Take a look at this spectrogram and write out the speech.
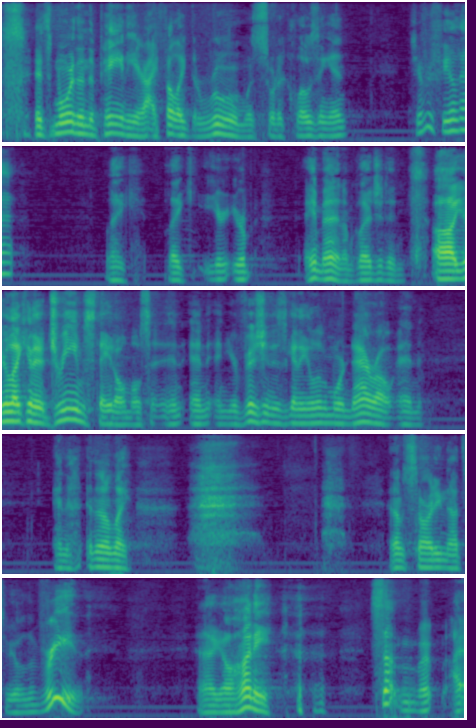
it's more than the pain here. I felt like the room was sort of closing in. Did you ever feel that? Like, like you're, you're amen, I'm glad you didn't. Uh, you're like in a dream state almost, and, and, and your vision is getting a little more narrow. And, and, and then I'm like, and I'm starting not to be able to breathe. And I go, honey, something, but I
